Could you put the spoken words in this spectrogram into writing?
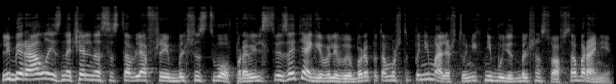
Либералы, изначально составлявшие большинство в правительстве, затягивали выборы, потому что понимали, что у них не будет большинства в собрании.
